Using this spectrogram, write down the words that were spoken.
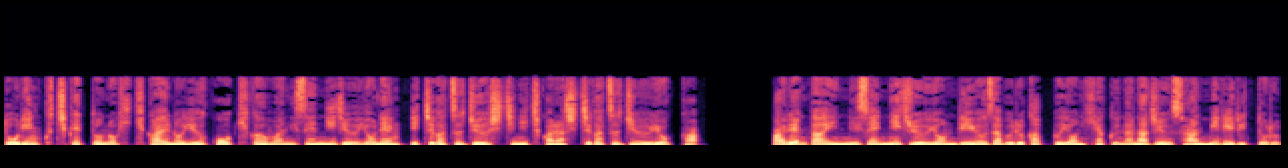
ドリンクチケットの引き換えの有効期間は2024年1月17日から7月14日。バレンタイン2024リユーザブルカップ 473ml。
